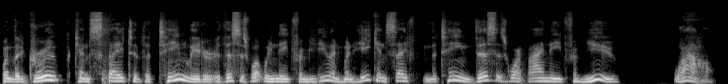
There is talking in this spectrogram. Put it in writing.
when the group can say to the team leader, "This is what we need from you," and when he can say from the team, "This is what I need from you," wow,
